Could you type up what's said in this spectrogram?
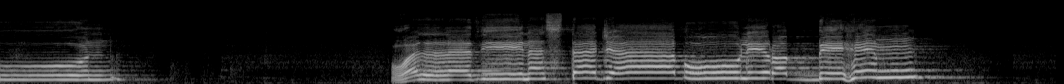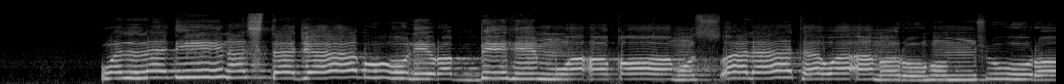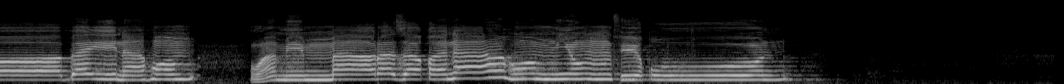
والذين استجابوا لربهم والذين استجابوا لربهم وأقاموا الصلاة وأمرهم شورى بينهم ومما رزقناهم ينفقون.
